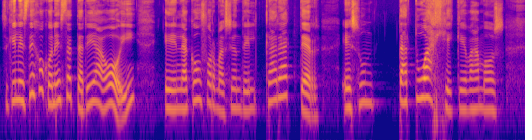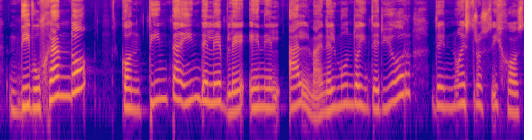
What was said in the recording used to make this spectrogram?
Así que les dejo con esta tarea hoy en la conformación del carácter. Es un tatuaje que vamos dibujando con tinta indeleble en el alma, en el mundo interior de nuestros hijos.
